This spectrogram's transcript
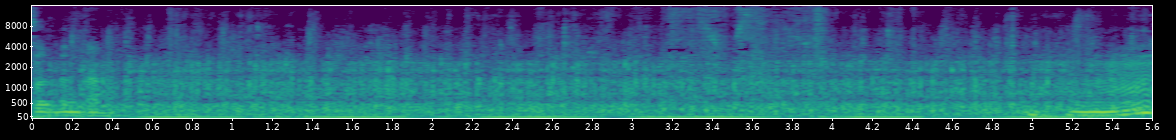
สดๆบ้างก่อนอืม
